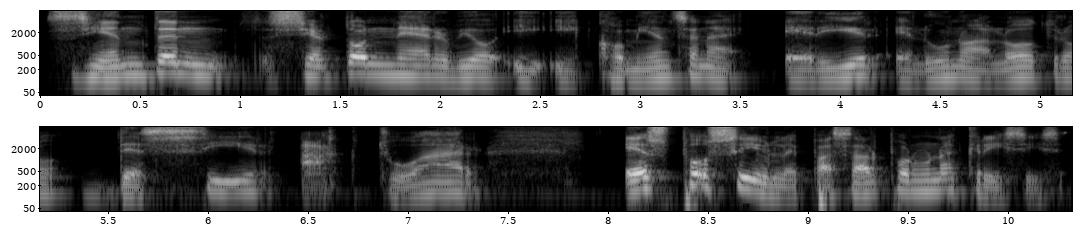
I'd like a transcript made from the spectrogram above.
sienten cierto nervio y, y comienzan a herir el uno al otro, decir, actuar. Es posible pasar por una crisis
